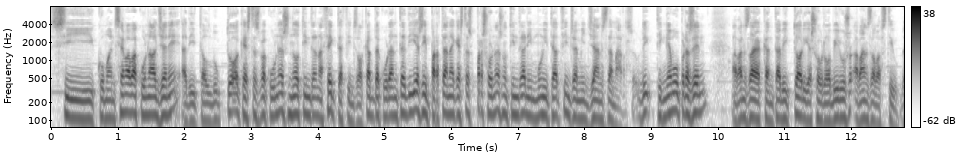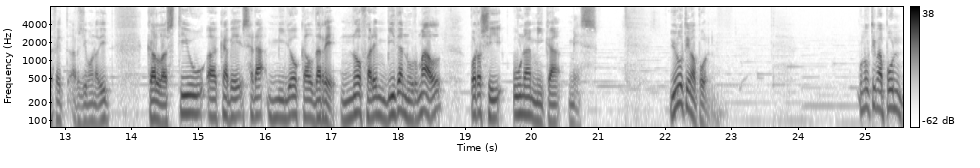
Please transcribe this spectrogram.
Si comencem a vacunar al gener, ha dit el doctor, aquestes vacunes no tindran efecte fins al cap de 40 dies i, per tant, aquestes persones no tindran immunitat fins a mitjans de març. Tinguem-ho present abans de cantar victòria sobre el virus abans de l'estiu. De fet, Argimon ha dit que l'estiu eh, que ve serà millor que el darrer. No farem vida normal, però sí una mica més. I un últim apunt. Un últim apunt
